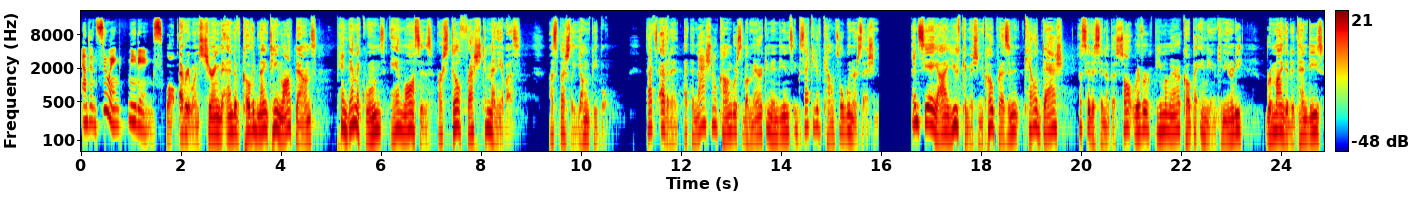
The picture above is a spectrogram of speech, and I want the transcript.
and ensuing meetings. While everyone's cheering the end of COVID 19 lockdowns, pandemic wounds and losses are still fresh to many of us, especially young people. That's evident at the National Congress of American Indians Executive Council Winter Session. NCAI Youth Commission co president Caleb Dash, a citizen of the Salt River Pima Maricopa Indian community, reminded attendees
